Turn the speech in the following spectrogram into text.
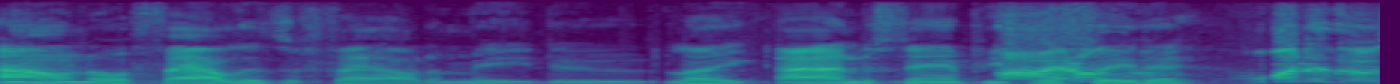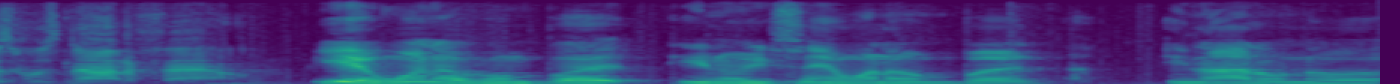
I don't know. A foul is a foul to me, dude. Like I understand people I say know. that. One of those was not a foul. Yeah, one of them, but you know, you're saying one of them, but you know, I don't know.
